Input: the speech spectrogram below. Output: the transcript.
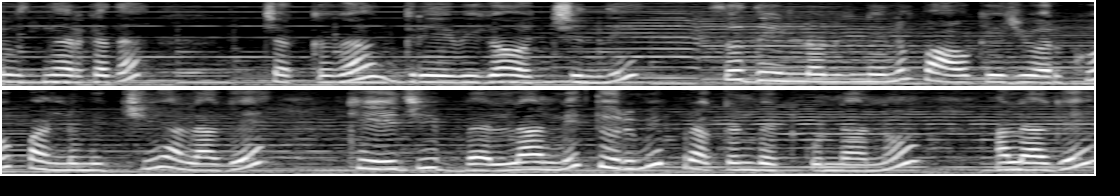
చూస్తున్నారు కదా? చక్కగా గ్రేవీగా వచ్చింది. సో దీనిలోనికి నేను పావు కేజీ వరకు పండు మిర్చి అలాగే కేజీ బెల్లాన్ని తురిమి ప్రక్కన పెట్టుకున్నాను. అలాగే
